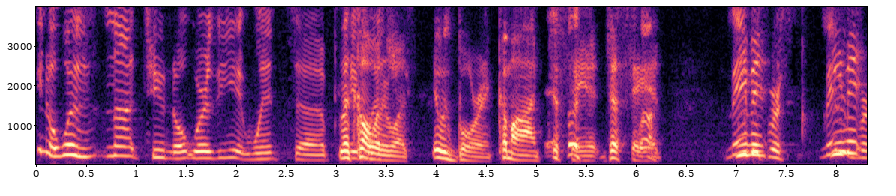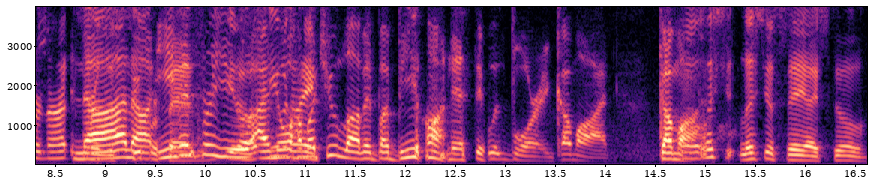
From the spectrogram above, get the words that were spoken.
you know, was not too noteworthy. It went. Uh, Let's call it what it was. It was boring. Come on, just say it. Just say well, it. Maybe Even- for maybe Even- for not for Nah, the nah. Even for you, I know even how much you love it, but be honest, it was boring. Come on, come Well, on. let's let's just say I still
